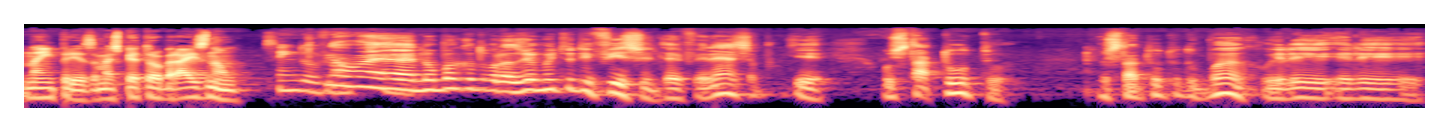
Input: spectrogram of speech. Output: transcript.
na empresa, mas Petrobras não. Sem dúvida. Não, é, no Banco do Brasil é muito difícil interferência, porque o estatuto, o estatuto do banco, ele, ele,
